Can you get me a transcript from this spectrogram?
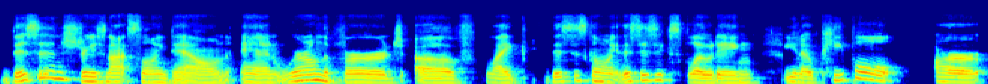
this industry is not slowing down and we're on the verge of like this is going this is exploding you know people are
